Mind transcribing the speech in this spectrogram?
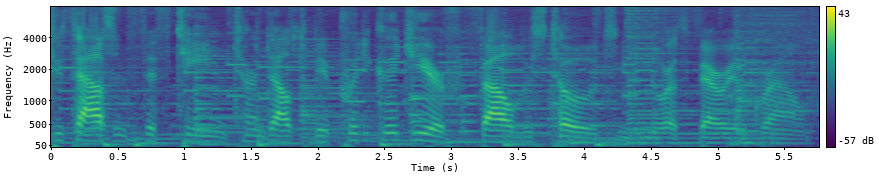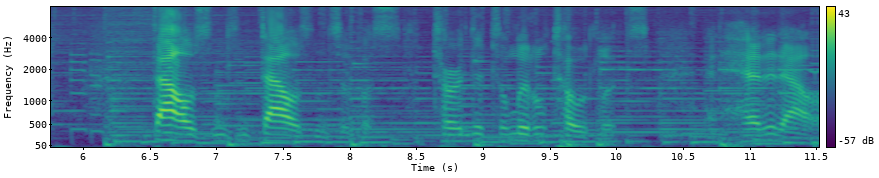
2015 turned out to be a pretty good year for Fowler's toads in the North Burial Ground. Thousands and thousands of us turned into little toadlets and headed out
